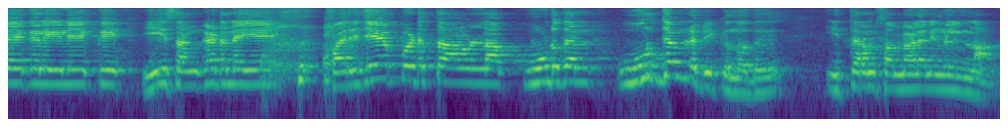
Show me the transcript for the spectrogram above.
മേഖലയിലേക്ക് ഈ സംഘടനയെ പരിചയപ്പെടുത്താനുള്ള കൂടുതൽ ഊർജം ലഭിക്കുന്നത് ഇത്തരം സമ്മേളനങ്ങളിൽ നിന്നാണ്.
